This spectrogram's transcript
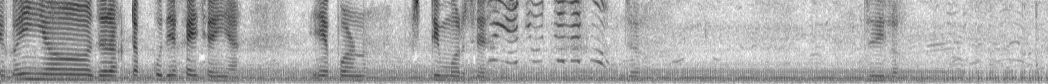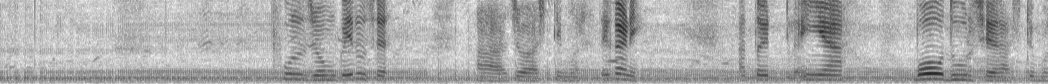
એક અહીંયા જરાક ટપકું દેખાય છે અહીંયા. એ પણ સ્ટીમર છે જો જોઈ લો ફૂલ ઝૂમ કર્યું છે. હા જો આ સ્ટીમર. દેખાણી? આ તો એટલે અહીંયા બહુ દૂર છે આ સ્ટીમર.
